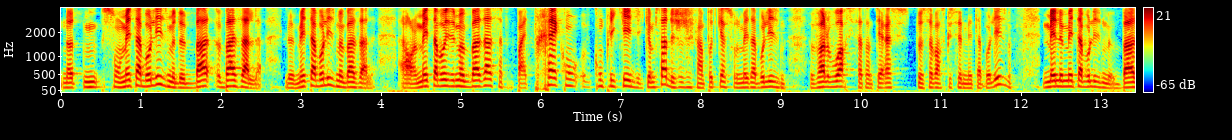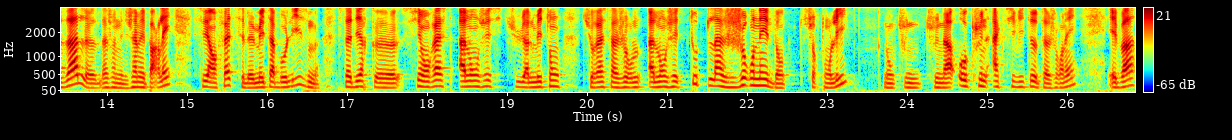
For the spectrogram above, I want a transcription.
notre, son métabolisme de basal, le métabolisme basal. Alors le métabolisme basal, ça peut paraître très compliqué dit comme ça. Déjà, j'ai fait un podcast sur le métabolisme, va le voir si ça t'intéresse de savoir ce que c'est le métabolisme. Mais le métabolisme basal, là j'en ai jamais parlé, c'est en fait c'est le métabolisme, c'est-à-dire que si on reste allongé, si tu admettons, tu restes allongé toute la journée sur ton lit, donc tu, n'as aucune activité de ta journée, et eh bah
